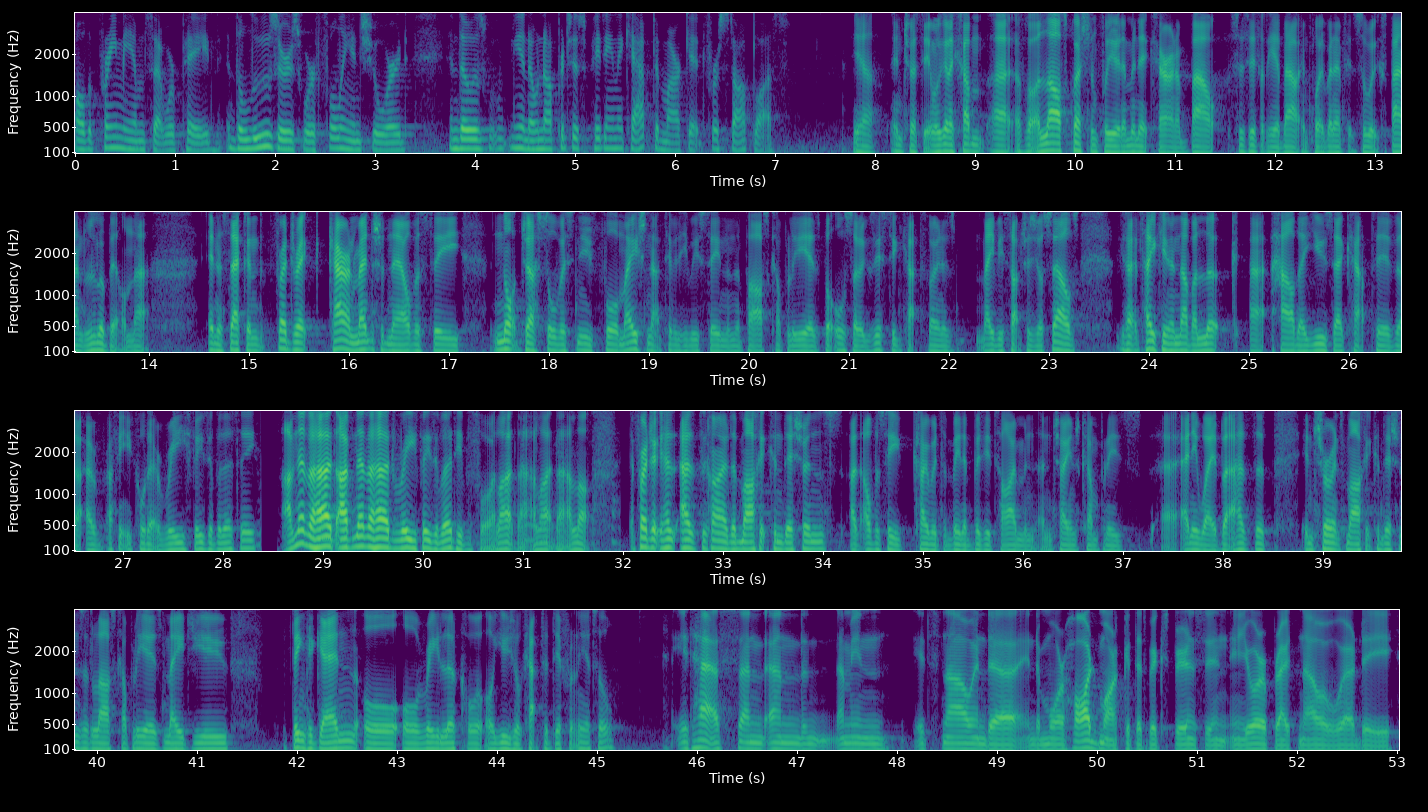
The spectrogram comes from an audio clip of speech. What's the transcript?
all the premiums that were paid. The losers were fully insured, and those you know not participating in the captive market for stop loss. Yeah, interesting. We're going to come. Uh, I've got a last question for you in a minute, Karen, about specifically about employee benefits. So we'll expand a little bit on that in a second. Frederick, Karen mentioned there, obviously, not just all this new formation activity we've seen in the past couple of years, but also existing captive owners, maybe such as yourselves, you know, taking another look at how they use their captive. Uh, I think you called it a re-feasibility. I've never heard I've never heard re-feasibility before. I like that. I like that a lot. Frederick has, has the kind of the market conditions, and obviously COVID's been a busy time and, and changed companies uh, anyway. But has the insurance market conditions of the last couple of years made you think again, or or relook, or, or use your captive differently at all? It has, and and I mean it's now in the in the more hard market that we experience in, in Europe right now, where the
